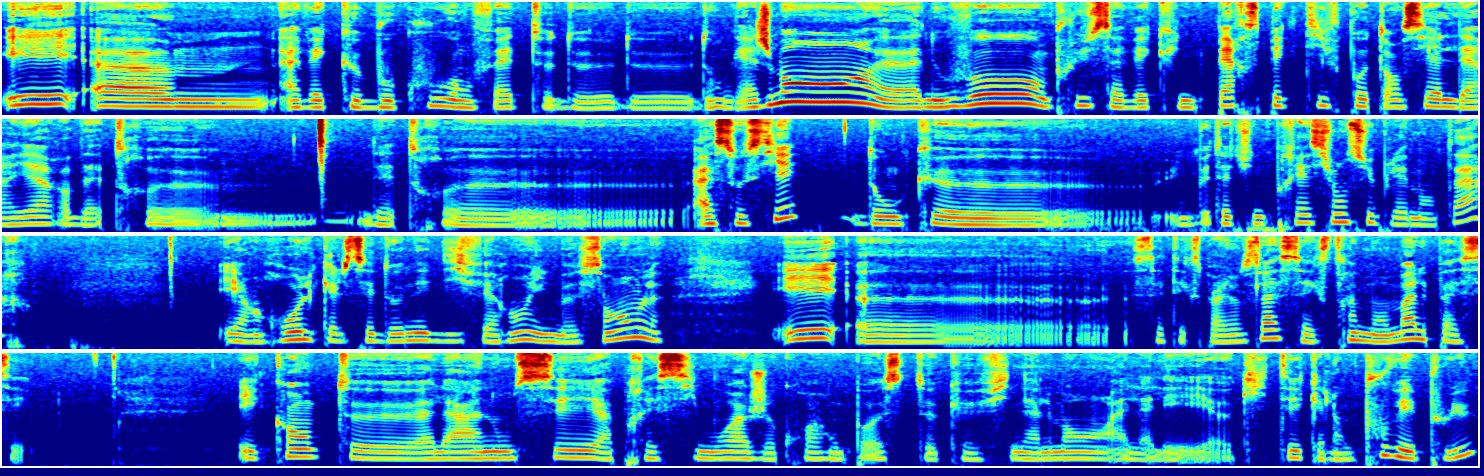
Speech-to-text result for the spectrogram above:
et euh, avec beaucoup en fait de, d'engagement euh, à nouveau, en plus avec une perspective potentielle derrière d'être euh, d'être donc une, peut-être une pression supplémentaire et un rôle qu'elle s'est donné différent, il me semble. Et cette expérience-là s'est extrêmement mal passée. Et quand elle a annoncé, après six mois, je crois, en poste, que finalement elle allait quitter, qu'elle n'en pouvait plus,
